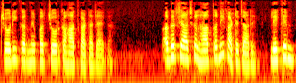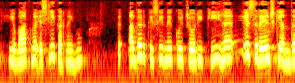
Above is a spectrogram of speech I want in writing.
چوری کرنے پر چور کا ہاتھ کاٹا جائے گا؟ اگرچہ آج کل ہاتھ تو نہیں کاٹے جا رہے، لیکن یہ بات میں اس لیے کر رہی ہوں کہ اگر کسی نے کوئی چوری کی ہے اس رینج کے اندر،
